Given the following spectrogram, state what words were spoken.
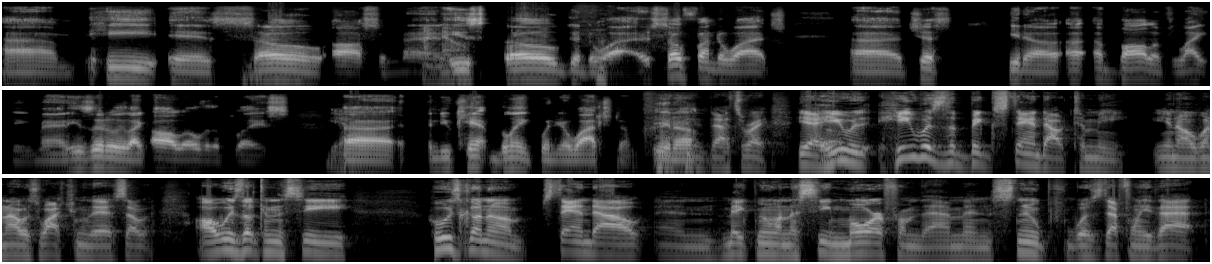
Um, he is so awesome, man. He's so good to watch. It's so fun to watch. Uh, just you know, a, a, ball of lightning, man. He's literally like all over the place. Yeah. Uh, and you can't blink when you're watching him. You know, that's right. Yeah, he was he was the big standout to me. You know, when I was watching this, I was always looking to see who's gonna stand out and make me want to see more from them. And Snoop was definitely that.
